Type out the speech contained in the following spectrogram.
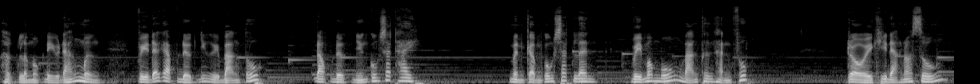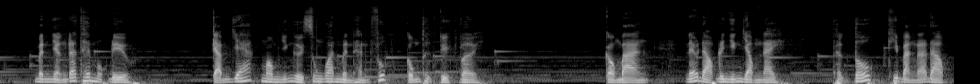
Thật là một điều đáng mừng vì đã gặp được những người bạn tốt, đọc được những cuốn sách hay. Mình cầm cuốn sách lên vì mong muốn bản thân hạnh phúc. Rồi khi đặt nó xuống, mình nhận ra thêm một điều. Cảm giác mong những người xung quanh mình hạnh phúc cũng thật tuyệt vời. Còn bạn, nếu đọc đến những dòng này, thật tốt khi bạn đã đọc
